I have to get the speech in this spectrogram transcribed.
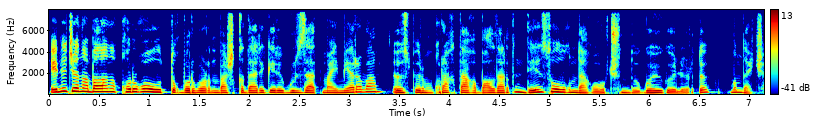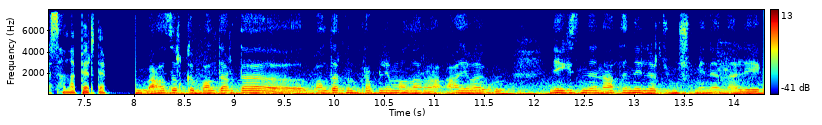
Эне жана баланы коргоо улуттук борборунун башкы дарыгери гүлзат маймерова өспүрүм курактагы балдардын ден соолугундагы орчундуу көйгөйлөрдү мындайча санап берди азыркы балдарда балдардын проблемалары аябай көп. Негизинен ата энелер жумуш менен алек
